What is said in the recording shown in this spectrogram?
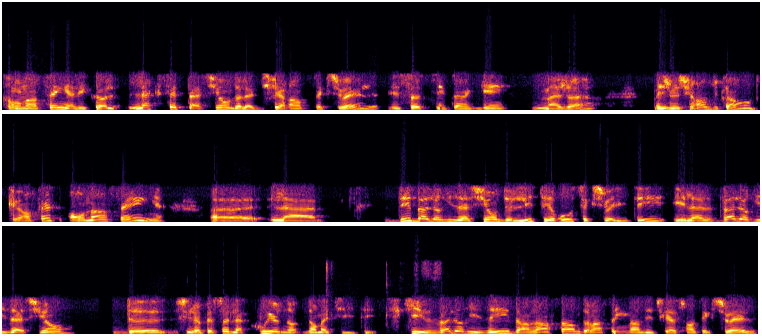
qu'on enseigne à l'école l'acceptation de la différence sexuelle, et ça, c'est un gain majeur. Mais je me suis rendu compte qu'en fait, on enseigne euh, la dévalorisation de l'hétérosexualité et la valorisation de, j'appelle ça de la queer normativité. Ce qui est valorisé dans l'ensemble de l'enseignement d'éducation sexuelle,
